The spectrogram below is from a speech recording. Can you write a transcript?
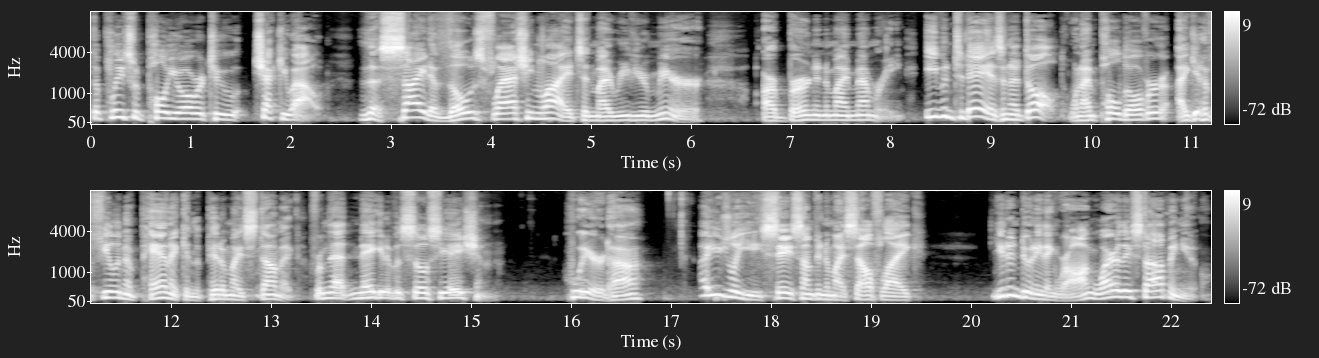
the police would pull you over to check you out. The sight of those flashing lights in my rearview mirror are burned into my memory. Even today, as an adult, when I'm pulled over, I get a feeling of panic in the pit of my stomach from that negative association. Weird, huh? I usually say something to myself like, You didn't do anything wrong. Why are they stopping you?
